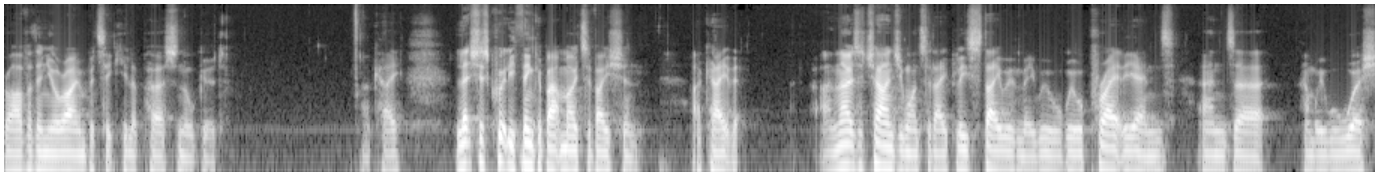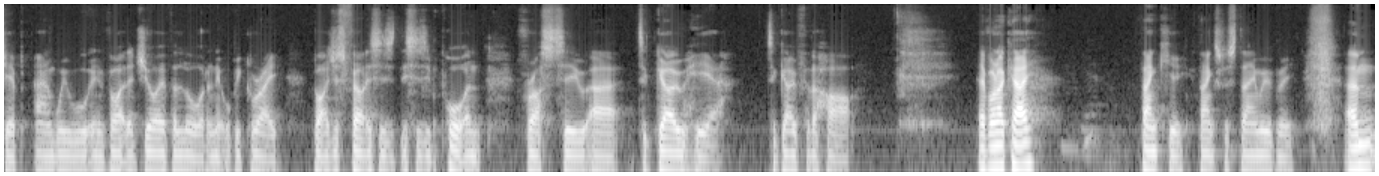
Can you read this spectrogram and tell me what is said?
rather than your own particular personal good. Okay? Let's just quickly think about motivation. Okay? I know it's a challenging one today. Please stay with me. We will, we will pray at the end and, uh, and we will worship and we will invite the joy of the Lord and it will be great. But I just felt this is, this is important for us to, uh, to go here, to go for the heart. Everyone okay? Thank you. Thanks for staying with me. Um,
